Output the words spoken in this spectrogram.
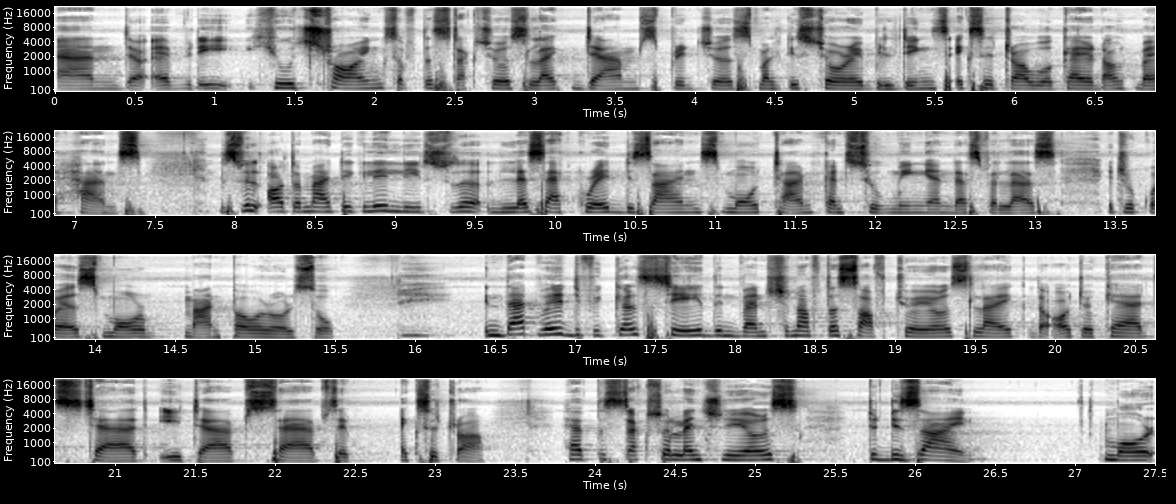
and uh, every huge drawings of the structures like dams, bridges, multi-story buildings, etc. were carried out by hands. This will automatically lead to the less accurate designs, more time consuming, and as well as it requires more manpower also in that very difficult state, the invention of the softwares like the AutoCAD, STAAD, ETABS, SABS, etc. help the structural engineers to design more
